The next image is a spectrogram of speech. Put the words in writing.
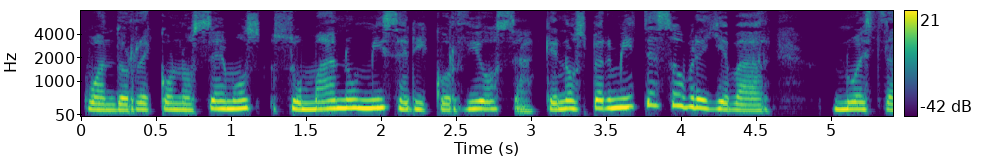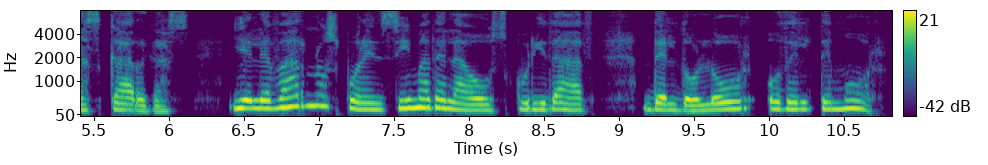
cuando reconocemos su mano misericordiosa que nos permite sobrellevar nuestras cargas y elevarnos por encima de la oscuridad, del dolor o del temor.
